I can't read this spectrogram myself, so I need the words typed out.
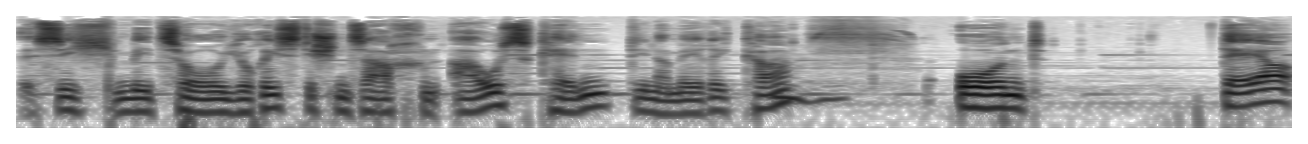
sich mit so juristischen Sachen auskennt in Amerika. Mhm. Und der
